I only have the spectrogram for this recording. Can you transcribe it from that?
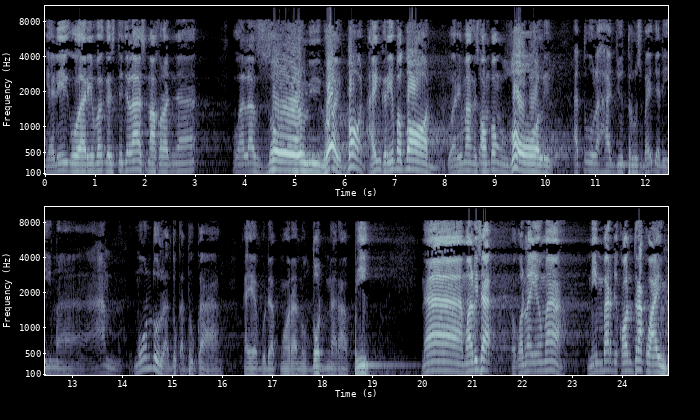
Jadi gua riba geus jelas makronnya. wala zolil woi don aing riba don gua rima nges ompong zolil. Atulah haju terus baik jadi imam. Mundur atuh ka tukang aya budak ngoranu don narapi nah moal bisa. Pokona ieu mah. mimbar dikontrak waing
